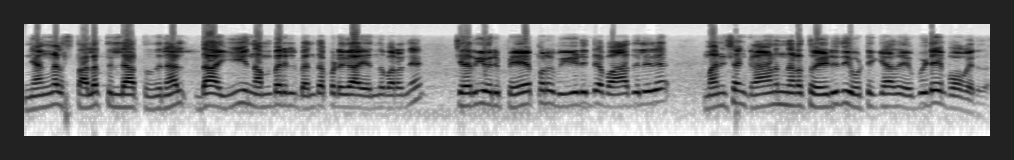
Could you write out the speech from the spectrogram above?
ഞങ്ങൾ സ്ഥലത്തില്ലാത്തതിനാൽ ദാ ഈ നമ്പറിൽ ബന്ധപ്പെടുക എന്ന് പറഞ്ഞ് ചെറിയൊരു പേപ്പർ വീടിന്റെ വാതിലിൽ മനുഷ്യൻ കാണുന്നിടത്ത് എഴുതി ഒട്ടിക്കാതെ എവിടെയും പോകരുത്.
